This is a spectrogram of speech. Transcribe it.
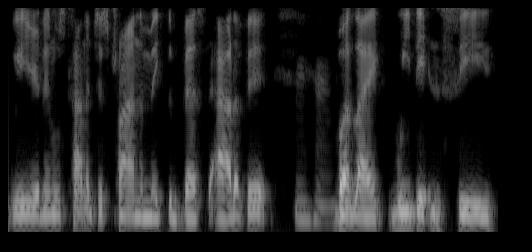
weird and was kind of just trying to make the best out of it Mm-hmm. but like we didn't see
